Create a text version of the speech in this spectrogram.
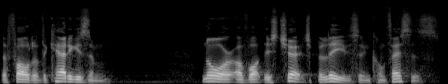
the fault of the Catechism, nor of what this church believes and confesses.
